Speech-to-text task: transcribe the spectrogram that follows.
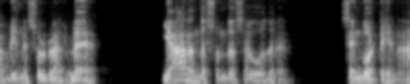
அப்படின்னு சொல்றாருல யார் அந்த சொந்த சகோதரர்? செங்கோட்டையனா?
